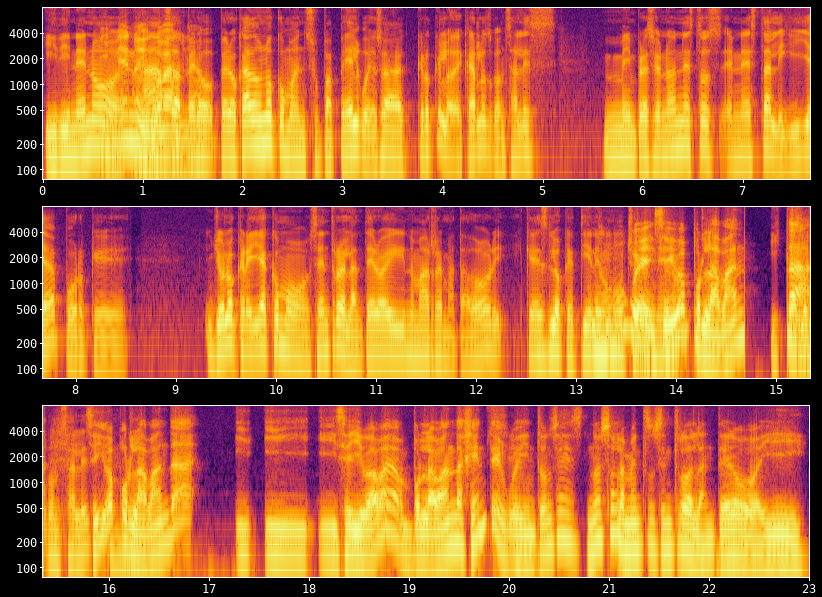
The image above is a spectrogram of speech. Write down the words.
Y Dineno, igual, pero, pero cada uno como en su papel, güey. O sea, creo que lo de Carlos González me impresionó en estos, en esta liguilla, porque yo lo creía como centro delantero ahí nomás rematador, y que es lo que tiene mucho. Güey, se iba por la banda. Y Carlos González. Se iba por la banda y, se llevaba por la banda gente, güey. Entonces, no es solamente un centro delantero ahí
